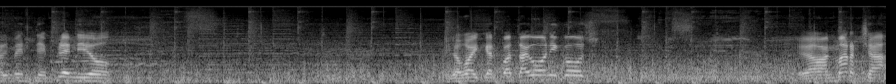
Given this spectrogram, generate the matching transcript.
Realmente espléndido. Los bikers patagónicos le daban marcha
